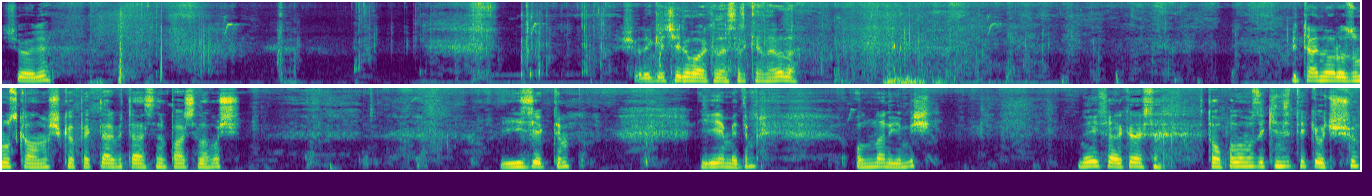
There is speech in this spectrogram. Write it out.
Şöyle. Şöyle geçelim arkadaşlar kenara da. Bir tane horozumuz kalmış. Köpekler bir tanesini parçalamış. Yiyecektim. Yiyemedim. Onlar yemiş. Neyse arkadaşlar. Topalımız ikinci teke uçuşu.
